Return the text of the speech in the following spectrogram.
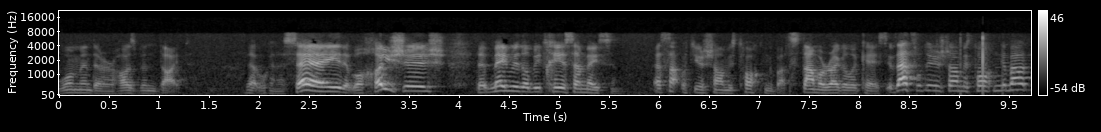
woman that her husband died. That we're going to say that we're chayshish that maybe there'll be tchiyas hamesim. That's not what the Yerushalmi is talking about. Stam a regular case. If that's what the Yerushalmi is talking about,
